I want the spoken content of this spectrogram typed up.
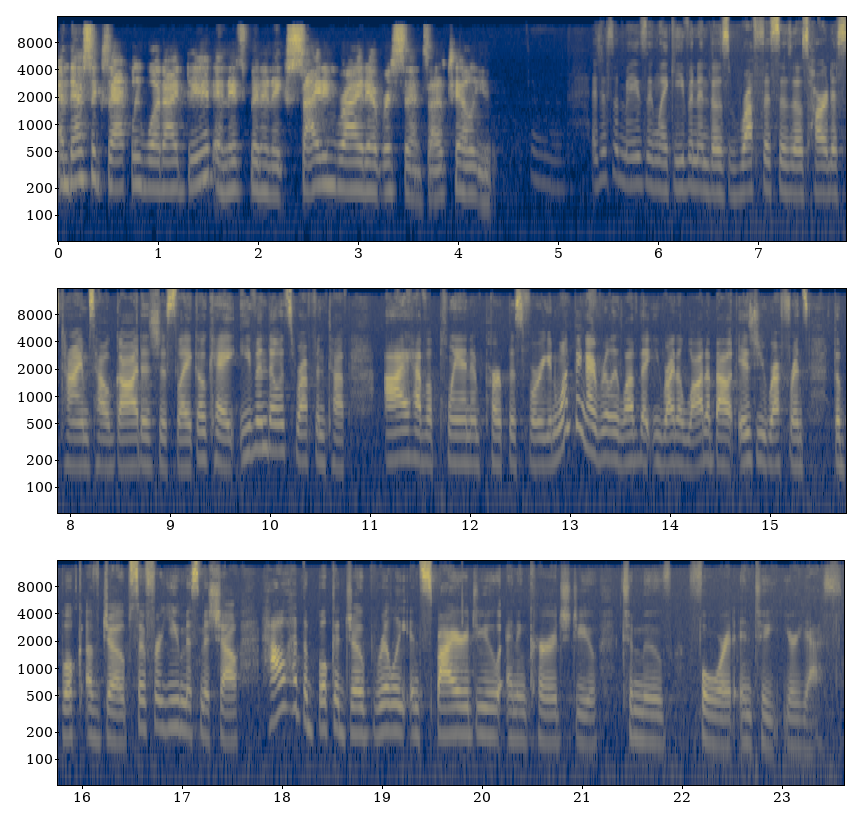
And that's exactly what I did, and it's been an exciting ride ever since. I'll tell you. It's just amazing, like even in those roughest, of those hardest times, how God is just like, okay, even though it's rough and tough, I have a plan and purpose for you. And one thing I really love that you write a lot about is you reference the book of Job. So for you, Miss Michelle, how had the book of Job really inspired you and encouraged you to move forward into your yes?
